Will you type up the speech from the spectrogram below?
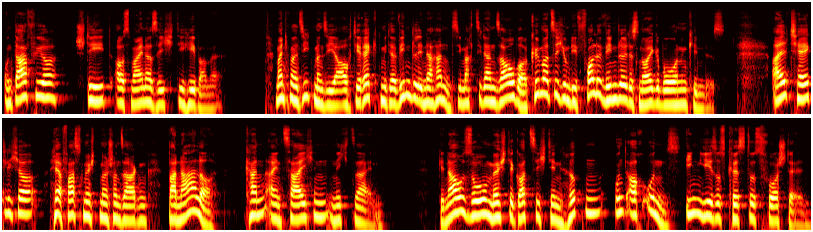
Und dafür steht aus meiner Sicht die Hebamme. Manchmal sieht man sie ja auch direkt mit der Windel in der Hand. Sie macht sie dann sauber, kümmert sich um die volle Windel des neugeborenen Kindes. Alltäglicher, ja fast möchte man schon sagen, banaler kann ein Zeichen nicht sein. Genau so möchte Gott sich den Hirten und auch uns in Jesus Christus vorstellen.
